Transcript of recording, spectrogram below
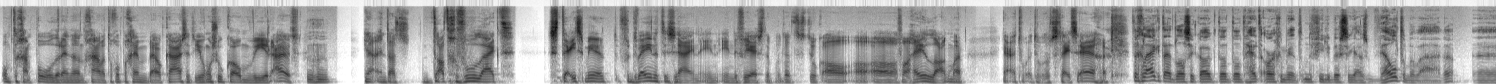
om te gaan polderen en dan gaan we toch op een gegeven moment bij elkaar zitten. Jongens, hoe komen we hier uit? Mm -hmm. Ja, en dat, dat gevoel lijkt steeds meer verdwenen te zijn in, in de VS. Dat, dat is natuurlijk al, al, al van heel lang, maar ja, het, het wordt steeds erger. Tegelijkertijd las ik ook dat, dat het argument om de filibuster juist wel te bewaren... Uh,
